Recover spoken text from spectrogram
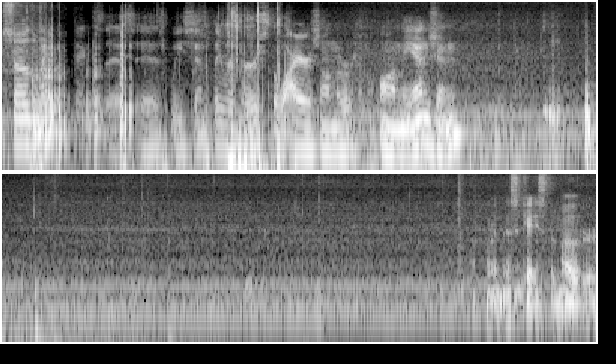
So the way we fix this is we simply reverse the wires on the on the engine this case the motor.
